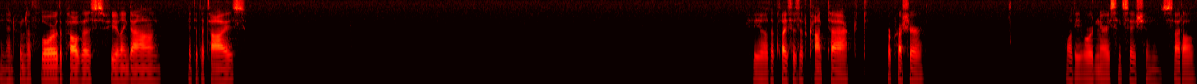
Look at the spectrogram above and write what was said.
And then from the floor of the pelvis, feeling down into the thighs. Feel the places of contact or pressure, all the ordinary sensations, subtle.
